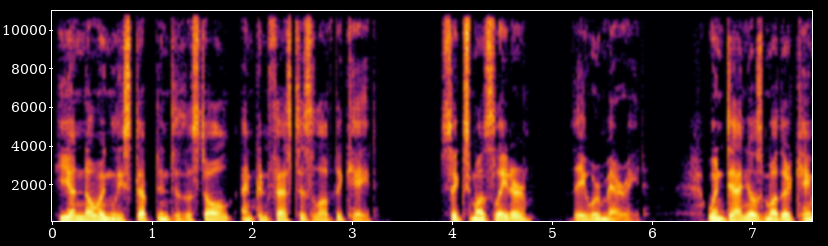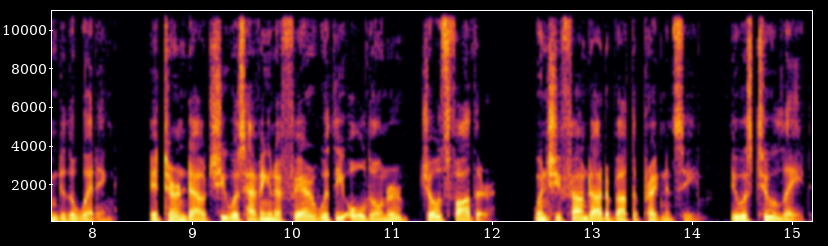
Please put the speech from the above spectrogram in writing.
he unknowingly stepped into the stall and confessed his love to Kate. Six months later, they were married. When Daniel's mother came to the wedding, it turned out she was having an affair with the old owner, Joe's father. When she found out about the pregnancy, it was too late.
